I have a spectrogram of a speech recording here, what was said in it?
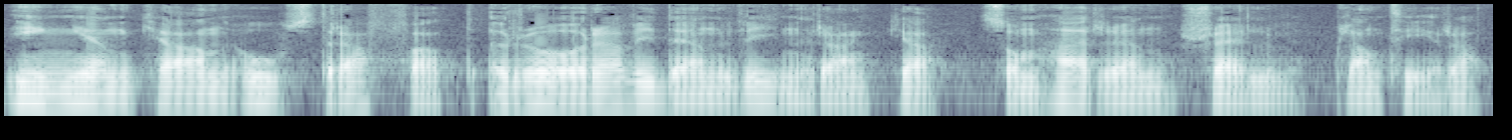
Ingen kan ostraffat röra vid den vinranka som Herren själv planterat.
